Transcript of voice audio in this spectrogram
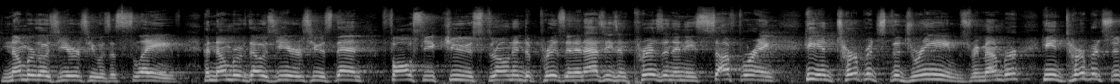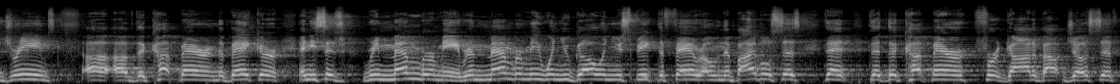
A number of those years he was a slave. A number of those years he was then falsely accused, thrown into prison. And as he's in prison and he's suffering, he interprets the dreams. Remember? He interprets the dreams uh, of the cupbearer and the baker, and he says, Remember me, remember me when you go and you speak to Pharaoh. And the Bible says that, that the cupbearer forgot about Joseph,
